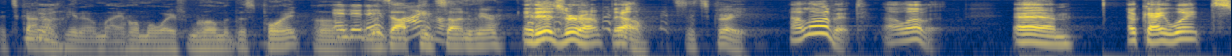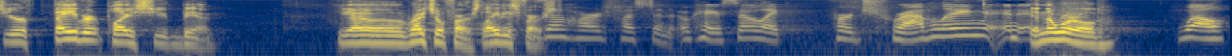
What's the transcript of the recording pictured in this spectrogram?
It's kind of you know my home away from home at this point. Um, And it an is my adopted son home. here. It is your home. Yeah, it's, it's great. I love it. I love it. Um, okay, what's your favorite place you've been? Yo, Rachel first. Ladies this first. is a hard question. Okay, so like for traveling and it, In the world. well,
